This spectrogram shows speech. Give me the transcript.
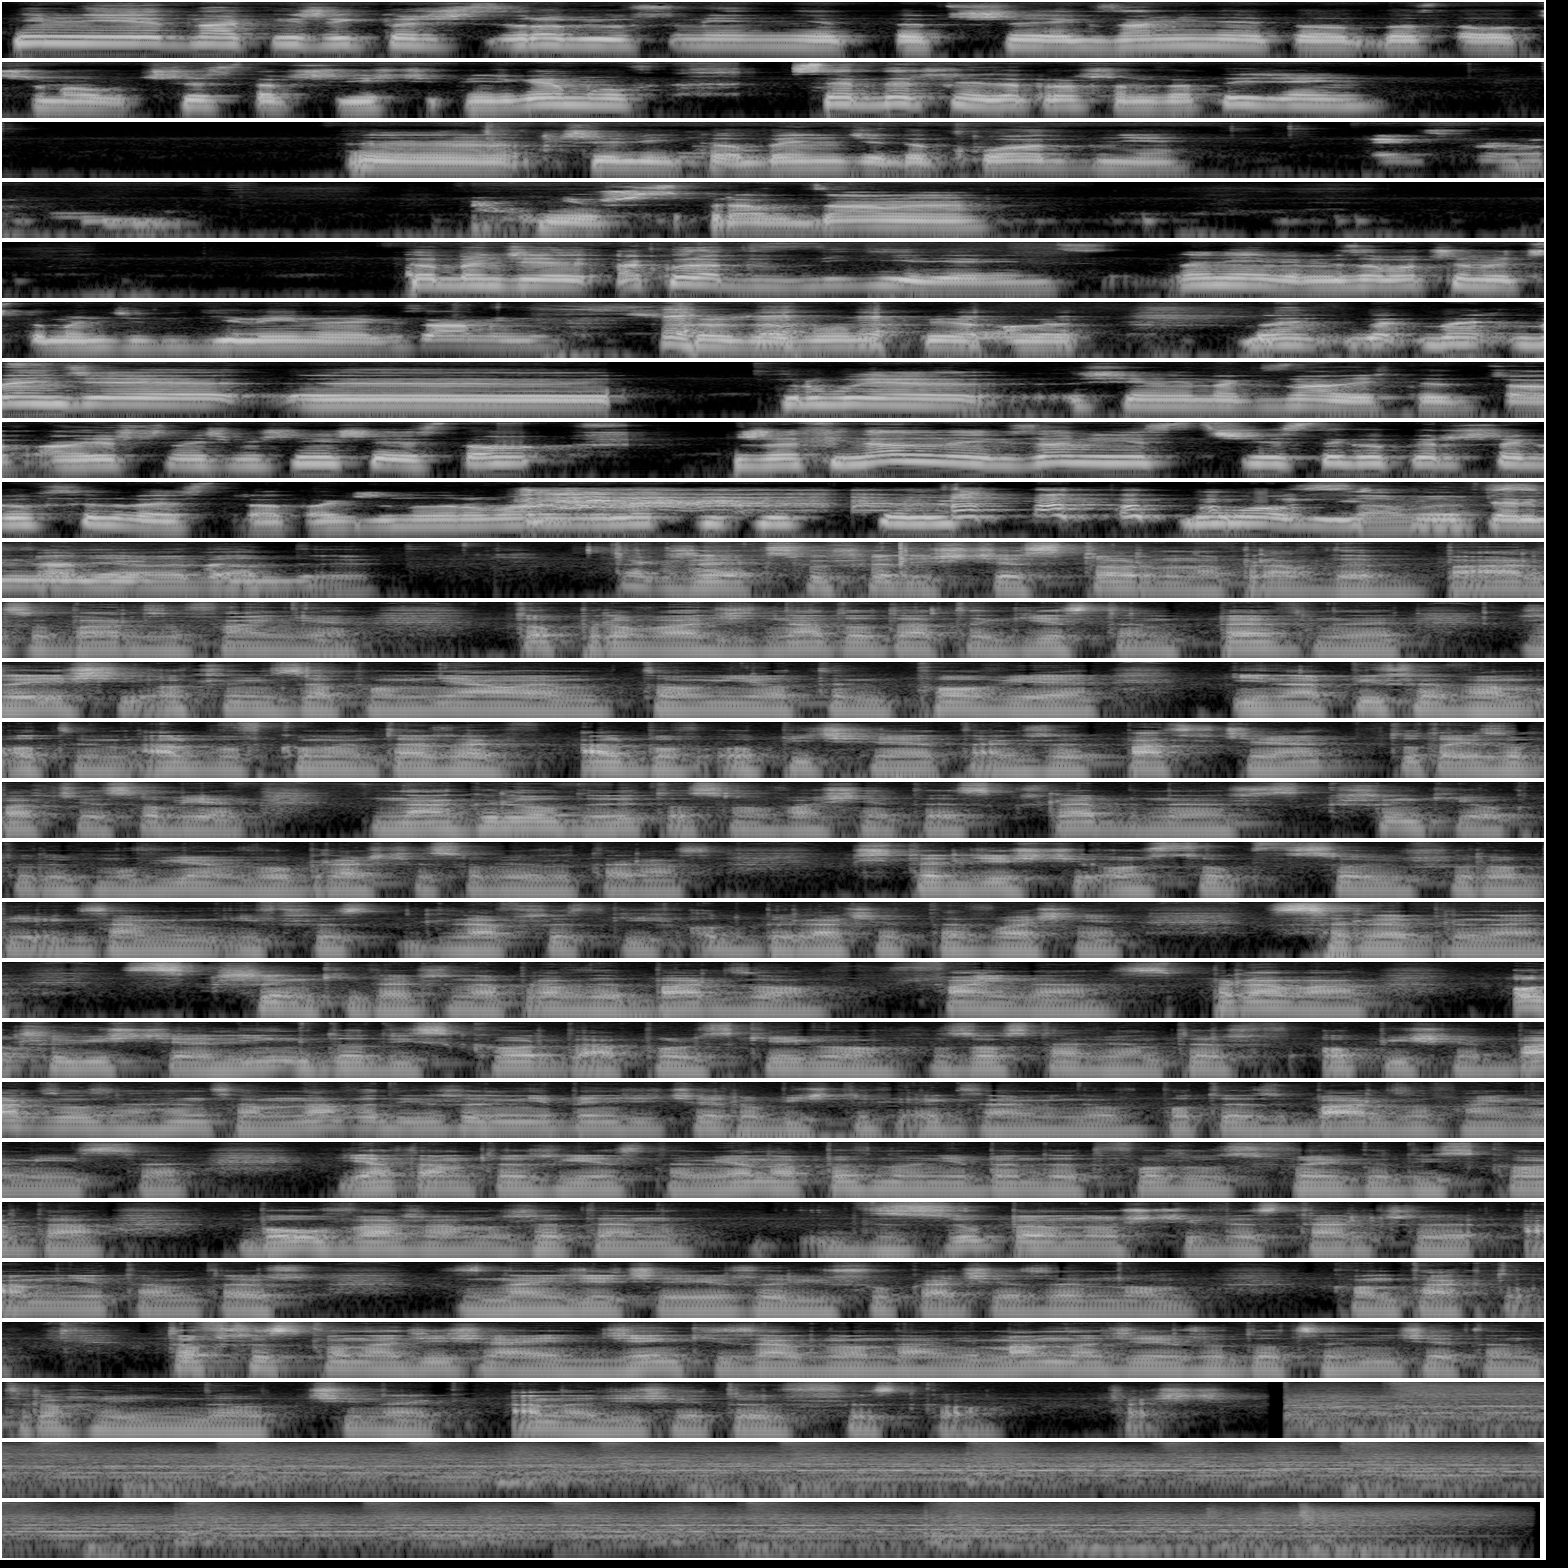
Niemniej jednak, jeżeli ktoś zrobił sumiennie te trzy egzaminy, to dostał, otrzymał 335 gemów. Serdecznie zapraszam za tydzień. Yy, czyli to będzie dokładnie. Już sprawdzamy. To będzie akurat w Wigilię, więc no nie wiem, zobaczymy, czy to będzie wigilijny egzamin. Szczerze wątpię, ale bę- bę- bę- będzie. Yy, spróbuję się jednak znaleźć ten czas. A jeszcze najśmieszniejsze jest to, że finalny egzamin jest 31 w Sylwestra, także no normalnie lepiej nie mogli z tymi terminami. egzaminów. Także jak słyszeliście, Storm naprawdę bardzo, bardzo fajnie to prowadzi. Na dodatek jestem pewny, że jeśli o czymś zapomniałem, to mi o tym powie i napiszę Wam o tym albo w komentarzach, albo w opisie. Także patrzcie, tutaj zobaczcie sobie nagrody. To są właśnie te srebrne skrzynki, o których mówiłem. Wyobraźcie sobie, że teraz 40 osób w sojuszu robi egzamin i wszyscy, dla wszystkich odbieracie te właśnie srebrne skrzynki. Także naprawdę bardzo fajna sprawa. Oczywiście link do Discorda polskiego zostawiam też w opisie. Bardzo zachęcam, nawet jeżeli nie będziecie robić tych egzaminów, bo to jest bardzo fajne miejsce. Ja tam też jestem. Ja na pewno nie będę tworzył swojego Discorda, bo uważam, że ten w zupełności wystarczy, a mnie tam też znajdziecie, jeżeli szukacie ze mną kontaktu. To wszystko na dzisiaj. Dzięki za oglądanie. Mam nadzieję, że docenicie ten trochę inny odcinek, a na dzisiaj to już wszystko. Cześć.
